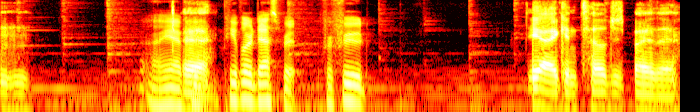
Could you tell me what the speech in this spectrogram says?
Mm-hmm. Uh, yeah, pe- Yeah. people are desperate for food. Yeah, I can tell just by the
